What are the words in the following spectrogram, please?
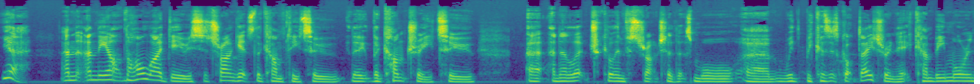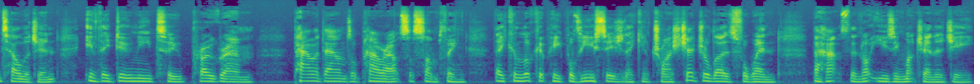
yeah, and and the the whole idea is to try and get the company to the the country to uh, an electrical infrastructure that's more um, with because it's got data in it can be more intelligent. If they do need to program power downs or power outs or something, they can look at people's usage. They can try schedule those for when perhaps they're not using much energy.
